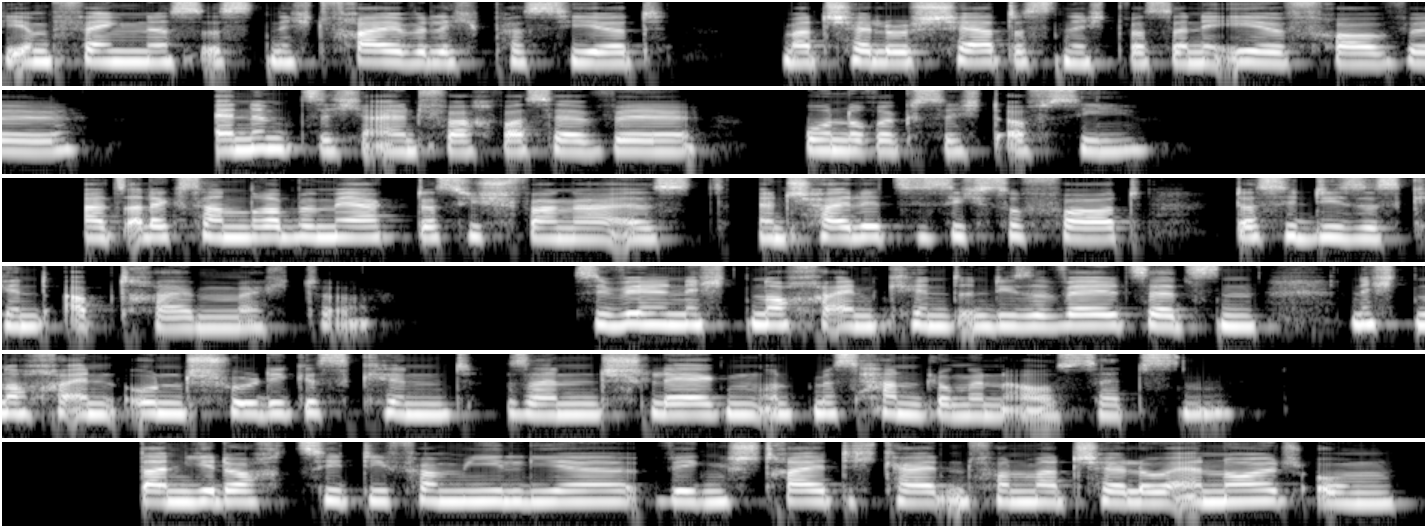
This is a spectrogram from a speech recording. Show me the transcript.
Die Empfängnis ist nicht freiwillig passiert. Marcello schert es nicht, was seine Ehefrau will. Er nimmt sich einfach, was er will, ohne Rücksicht auf sie. Als Alexandra bemerkt, dass sie schwanger ist, entscheidet sie sich sofort, dass sie dieses Kind abtreiben möchte. Sie will nicht noch ein Kind in diese Welt setzen, nicht noch ein unschuldiges Kind seinen Schlägen und Misshandlungen aussetzen. Dann jedoch zieht die Familie wegen Streitigkeiten von Marcello erneut um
